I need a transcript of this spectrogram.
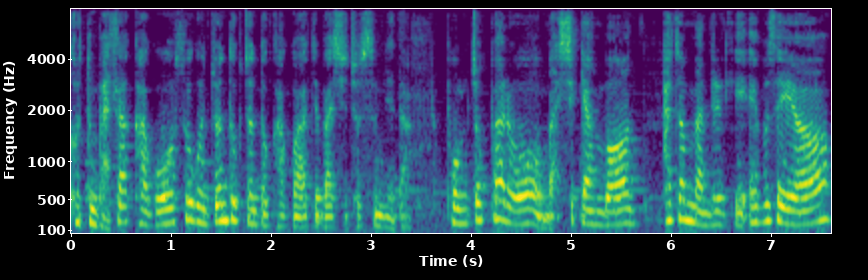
겉은 바삭하고 속은 쫀득쫀득하고 아주 맛이 좋습니다. 봄 쪽파로 맛있게 한번 파전 만들기 해보세요.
